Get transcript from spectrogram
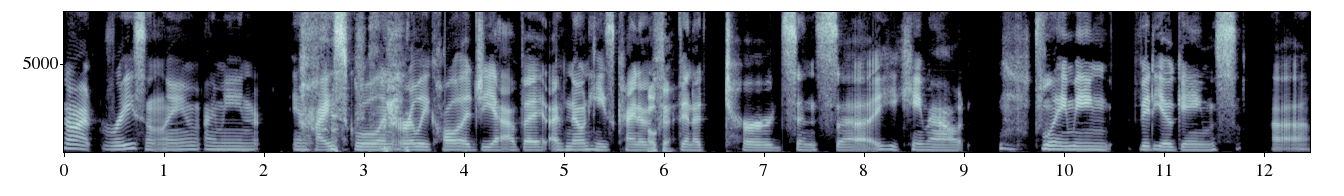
Not recently. I mean in high school and early college, yeah, but I've known he's kind of okay. been a turd since uh, he came out blaming video games uh,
